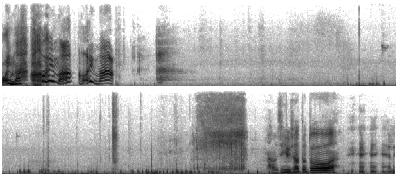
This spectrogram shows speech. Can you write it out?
Oi, ma, oi, ma, oi, ma. હા જીવ સાતો તો એલે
